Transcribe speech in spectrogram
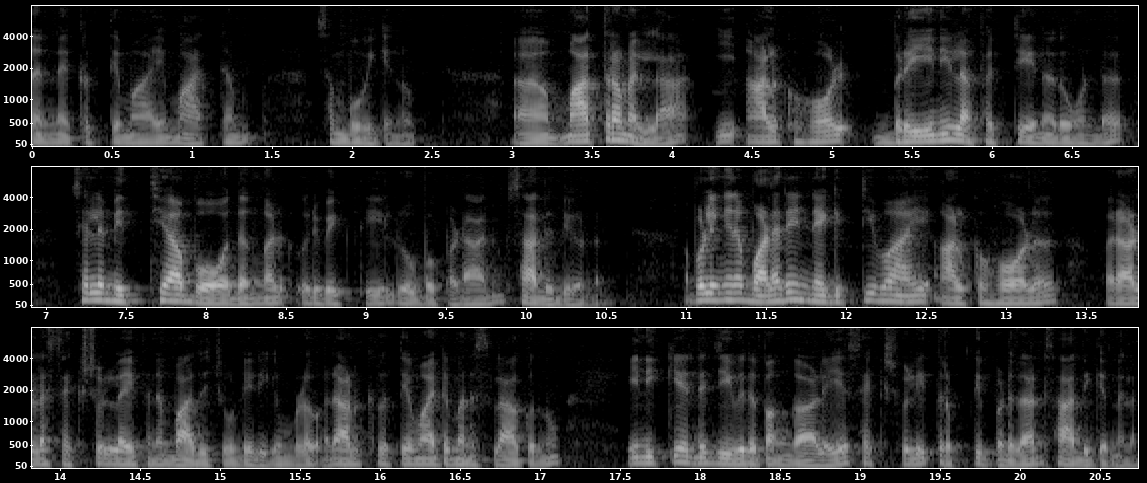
തന്നെ കൃത്യമായി മാറ്റം സംഭവിക്കുന്നു. മാത്രമല്ല ഈ ആൽക്കഹോൾ ബ്രെയിനിൽ അഫക്റ്റ് ചെയ്യുന്നതുകൊണ്ട് ചില മിഥ്യാബോധങ്ങൾ ഒരു വ്യക്തിയിൽ രൂപപ്പെടാനും സാധ്യതയുണ്ട്. അപ്പോൾ ഇങ്ങനെ വളരെ നെഗറ്റീവായി ആൽക്കഹോൾ ഒരാളുടെ സെക്ഷൽ ലൈഫിനെ ബാധിച്ചുകൊണ്ടിരിക്കുമ്പോൾ ഒരാൾ കൃത്യമായിട്ട് മനസ്സിലാക്കുന്നു എനിക്ക് എന്റെ ജീവിത പങ്കാളിയെ സെക്ഷലി തൃപ്തിപ്പെടുത്താൻ സാധിക്കുന്നില്ല.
